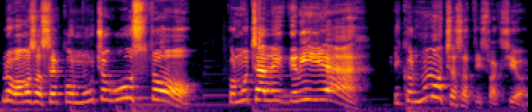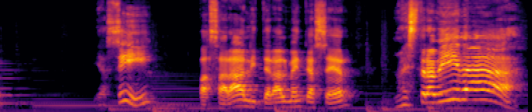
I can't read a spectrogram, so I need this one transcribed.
lo vamos a hacer con mucho gusto, con mucha alegría y con mucha satisfacción. Y así pasará literalmente a ser nuestra vida.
